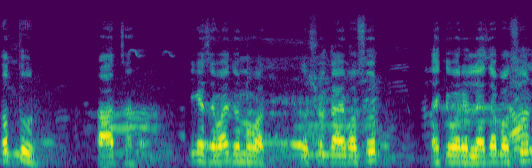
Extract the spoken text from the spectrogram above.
সত্তর? আচ্ছা ঠিক আছে ভাই ধন্যবাদ। দর্শক গায়ে বাছুর একেবারে লেজা বাছুর।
